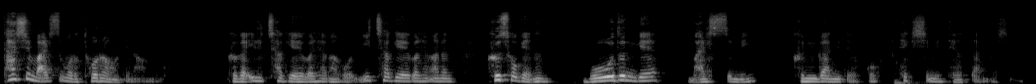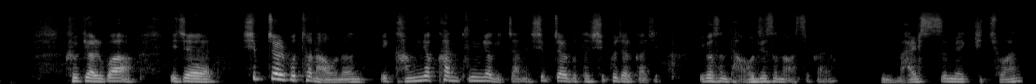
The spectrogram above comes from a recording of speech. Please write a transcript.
다시 말씀으로 돌아오는 게 나옵니다. 그가 1차 계획을 행하고 2차 계획을 행하는 그 속에는 모든 게 말씀이 근간이 되었고 핵심이 되었다는 것입니다. 그 결과 이제 10절부터 나오는 이 강력한 국력 있잖아요. 10절부터 19절까지 이것은 다 어디서 나왔을까요? 이 말씀에 기초한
